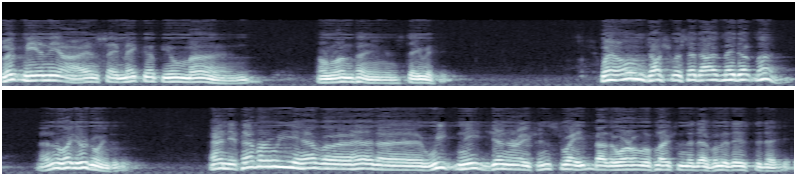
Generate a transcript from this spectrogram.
look me in the eye and say, make up your mind on one thing and stay with it. Well, Joshua said, I've made up mine. I don't know what you're going to do. And if ever we have uh, had a weak-kneed generation swayed by the world, the flesh, and the devil, it is today.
